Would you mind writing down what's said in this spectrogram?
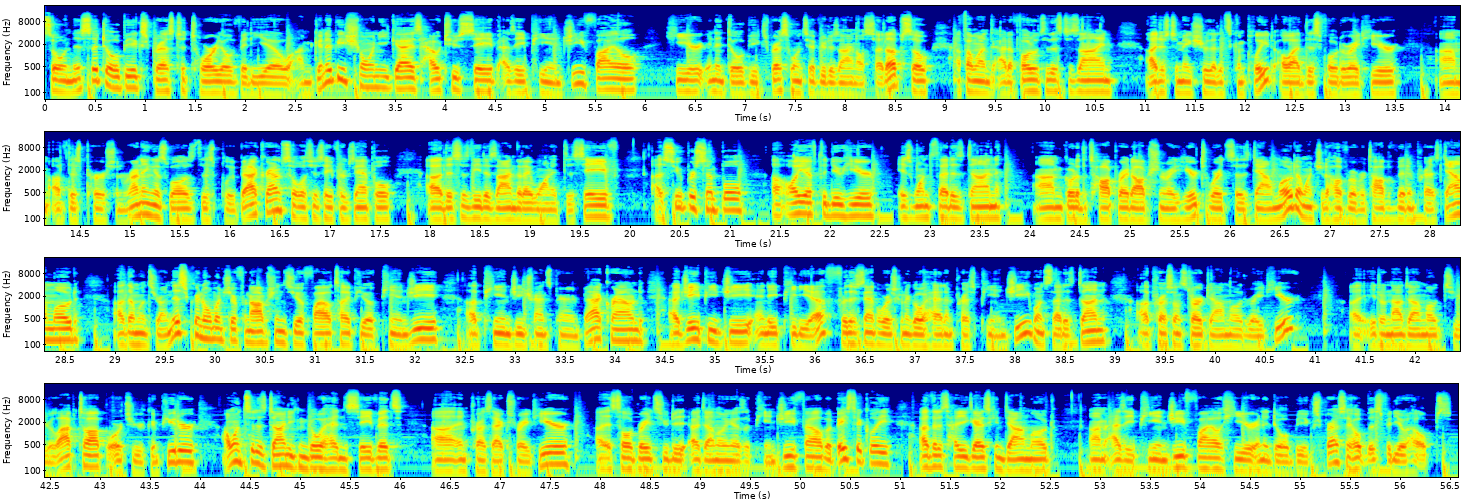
So in this Adobe Express tutorial video, I'm going to be showing you guys how to save as a PNG file here in Adobe Express once you have your design all set up. So if I wanted to add a photo to this design, uh, just to make sure that it's complete, I'll add this photo right here um, of this person running as well as this blue background. So let's just say, for example, uh, this is the design that I wanted to save. Uh, super simple. Uh, all you have to do here is once that is done, um, go to the top right option right here to where it says download. I want you to hover over top of it and press download. Uh, then once you're on this screen, a whole bunch of different options. You have file type, you have PNG, a PNG transparent background, a JPG, and a PDF. For this example, we're just gonna go ahead and press PNG. Once that is done, uh, press on start download right here. Uh, it'll now download to your laptop or to your computer. Uh, once it is done, you can go ahead and save it. Uh, and press X right here. Uh, it celebrates you uh, downloading as a PNG file, but basically uh, that is how you guys can download um, as a PNG file here in Adobe Express. I hope this video helps.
